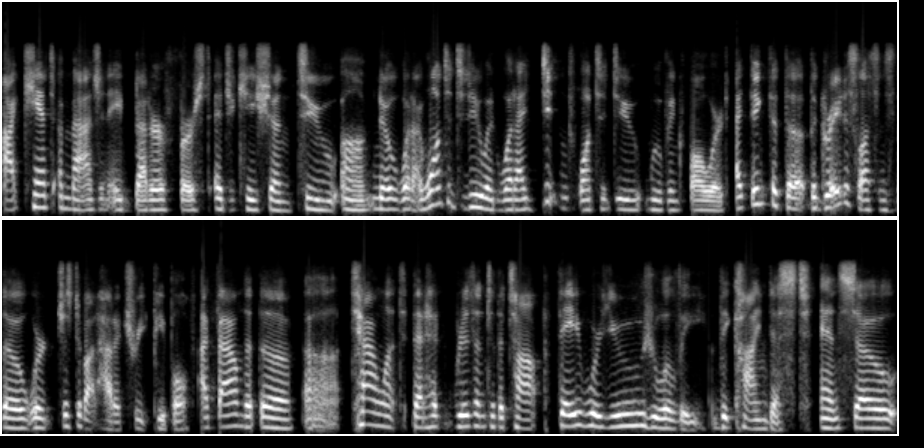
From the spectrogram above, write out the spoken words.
I can't imagine a better first education to um, know what I wanted to do and what I didn't want to do moving forward. I think that the the greatest lessons, though, were just about how to treat people. I found that the uh, talent that had risen to the top, they were usually the kindest, and so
